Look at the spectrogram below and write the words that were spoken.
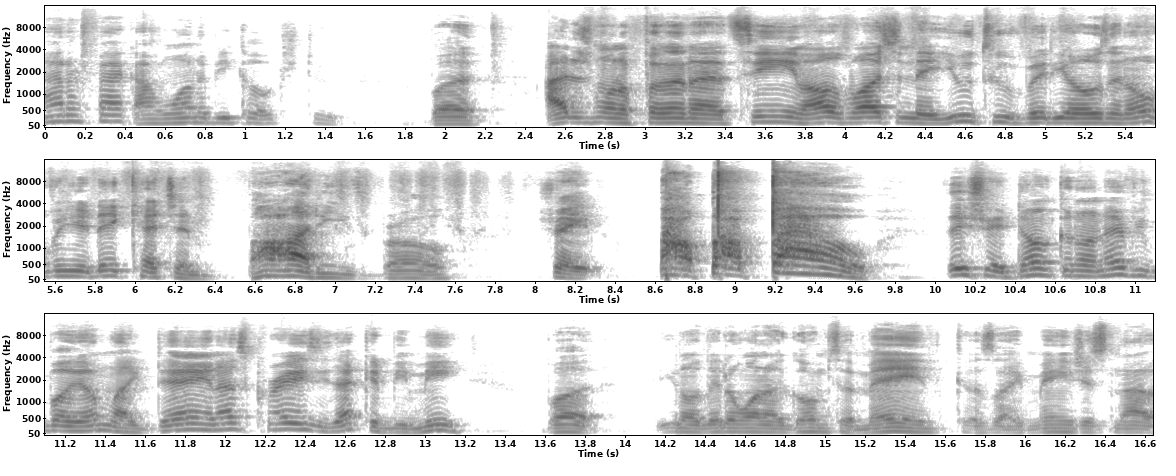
Matter of fact, I want to be coach too. But I just want to fill in that team. I was watching their YouTube videos, and over here they catching bodies, bro. Straight bow, bow, bow. They straight dunking on everybody. I'm like, dang, that's crazy. That could be me. But you know, they don't want to go into Maine because like Maine's just not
